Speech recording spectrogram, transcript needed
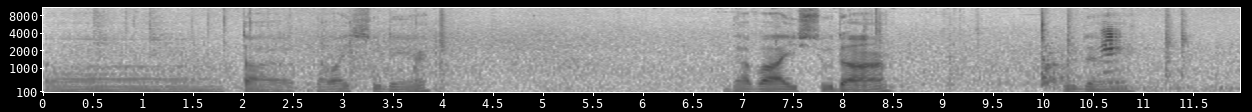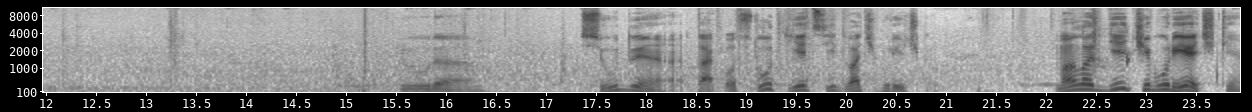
А, Так, давай сюди. е. Давай сюда. Сюда. Сюда. Сюди. Так, ось тут є ці два чебуречка. Молоді чебуречки.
